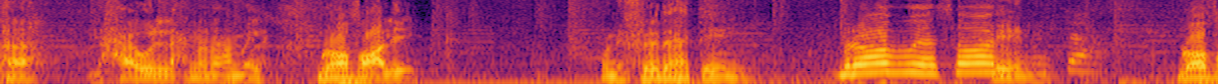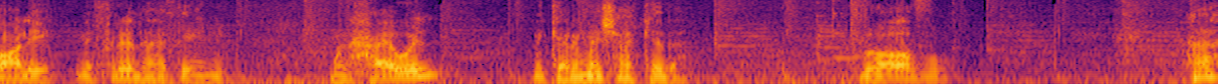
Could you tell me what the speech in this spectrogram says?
ها نحاول إن إحنا نعملها. برافو عليك. ونفردها تاني. برافو يا سارة. تاني. برافو عليك. نفردها تاني. ونحاول نكرمشها كده. برافو. ها؟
